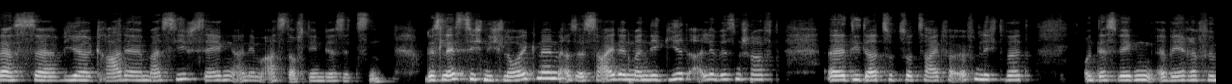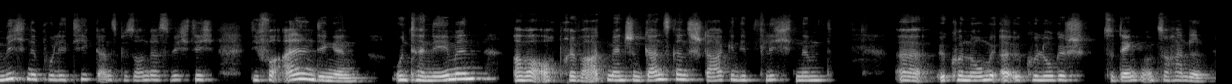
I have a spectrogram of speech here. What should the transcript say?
dass äh, wir gerade massiv sägen an dem Ast, auf dem wir sitzen. Und das lässt sich nicht leugnen, also es sei denn, man negiert alle Wissenschaft, äh, die dazu zurzeit veröffentlicht wird. Und deswegen wäre für mich eine Politik ganz besonders wichtig, die vor allen Dingen Unternehmen, aber auch Privatmenschen ganz, ganz stark in die Pflicht nimmt, äh, ökologisch zu denken und zu handeln.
